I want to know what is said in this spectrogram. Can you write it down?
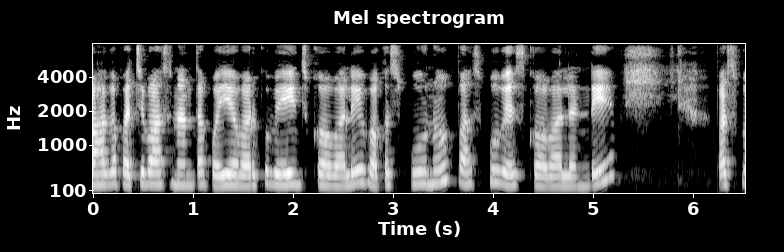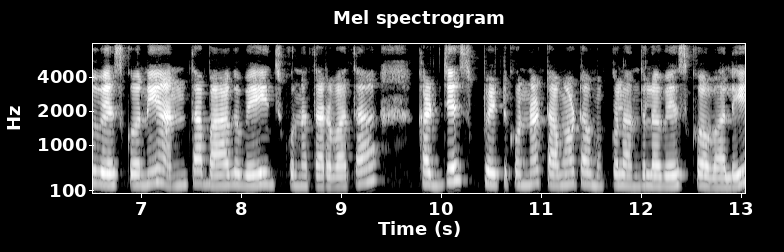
బాగా పచ్చివాసన అంతా పోయే వరకు వేయించుకోవాలి. ఒక స్పూను పసుపు వేసుకోవాలండి. పసుపు వేసుకొని అంతా బాగా వేయించుకున్న తర్వాత కట్ చేసి పెట్టుకున్న టమాటా ముక్కలు అందులో వేసుకోవాలి.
